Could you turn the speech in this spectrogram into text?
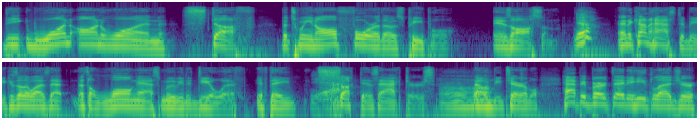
the one on one stuff between all four of those people is awesome, Yeah. And it kind of has to be because otherwise that that's a long ass movie to deal with if they sucked as actors. That would be terrible. Happy birthday to Heath Ledger!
